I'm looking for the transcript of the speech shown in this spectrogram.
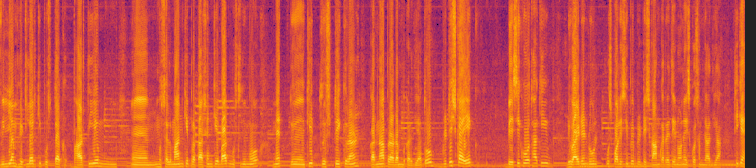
विलियम हिटलर की पुस्तक, भारतीय मुसलमान के प्रकाशन के बाद मुस्लिमों में की तुष्टिकरण करना प्रारंभ कर दिया। तो ब्रिटिश का एक बेसिक वो था कि डिवाइड एंड रूल उस पॉलिसी पे ब्रिटिश काम कर रहे थे, इन्होंने इसको समझा दिया। ठीक है?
